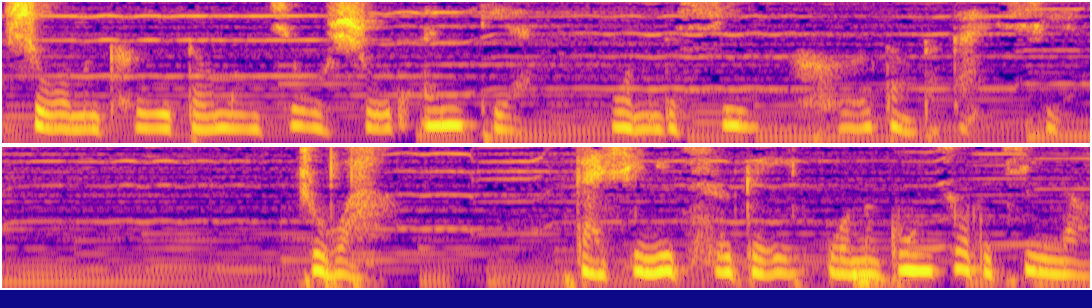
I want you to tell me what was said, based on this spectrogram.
使我们可以得蒙救赎的恩典。我们的心何等的感谢！主啊！感谢你赐给我们工作的技能、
